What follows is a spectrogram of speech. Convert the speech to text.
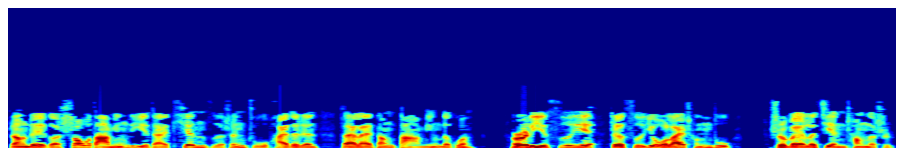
让这个烧大明历代天子神主牌的人再来当大明的官，而李四业这次又来成都是为了建昌的事。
